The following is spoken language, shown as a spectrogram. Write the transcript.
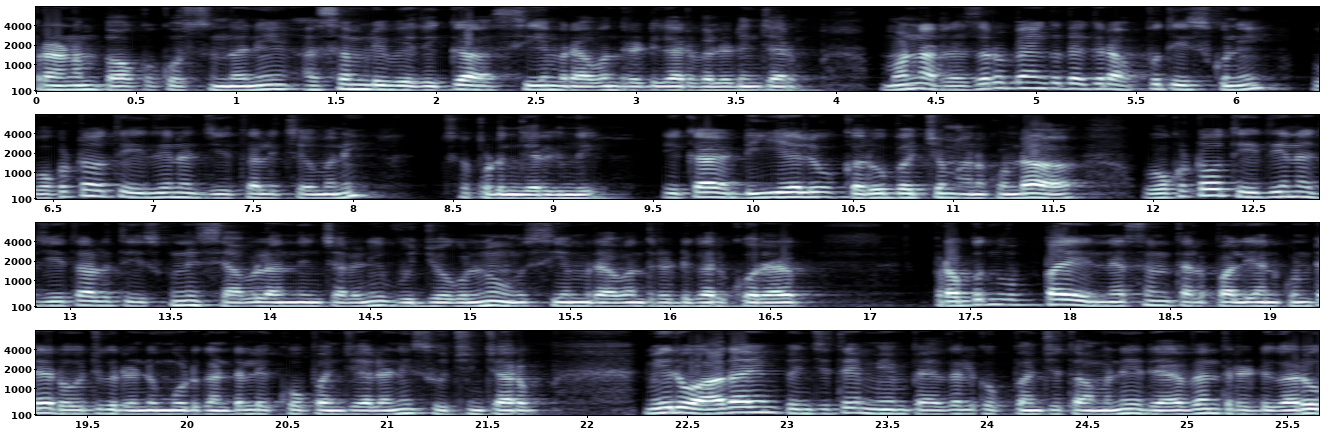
ప్రాణం తోకకొస్తుందని అసెంబ్లీ వేదికగా సీఎం రేవంత్ రెడ్డి గారు వెల్లడించారు. మొన్న రిజర్వ్ బ్యాంకు దగ్గర అప్పు తీసుకుని ఒకటో తేదీన జీతాలు ఇచ్చామని చెప్పడం జరిగింది. ఇక డిఏలు కరువు బత్యం అనకుండా ఒకటో తేదీన జీతాలు తీసుకుని సేవలు అందించాలని ఉద్యోగులను సీఎం రేవంత్ రెడ్డి గారు కోరారు. ప్రభుత్వంపై నిరసన తెలపాలి అనుకుంటే రోజుకు రెండు మూడు గంటలు ఎక్కువ పనిచేయాలని సూచించారు. మీరు ఆదాయం పెంచితే మేము పేదలకు పంచుతామని రేవంత్ రెడ్డి గారు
